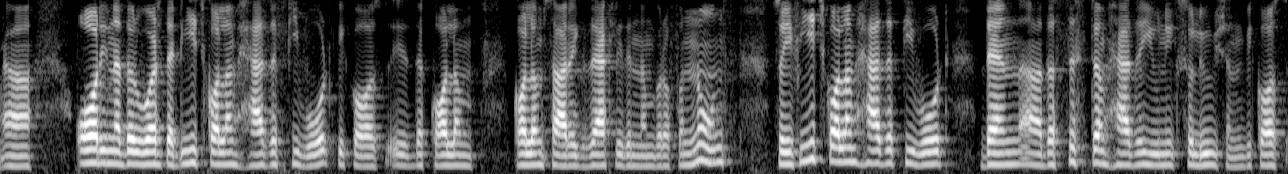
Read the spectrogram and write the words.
uh, or in other words that each column has a pivot because uh, the column columns are exactly the number of unknowns. So, if each column has a pivot then uh, the system has a unique solution because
